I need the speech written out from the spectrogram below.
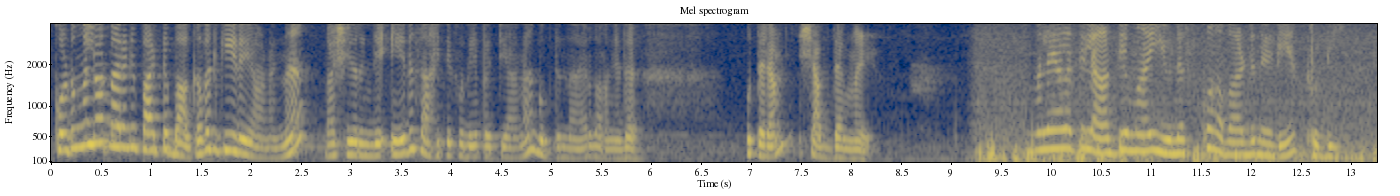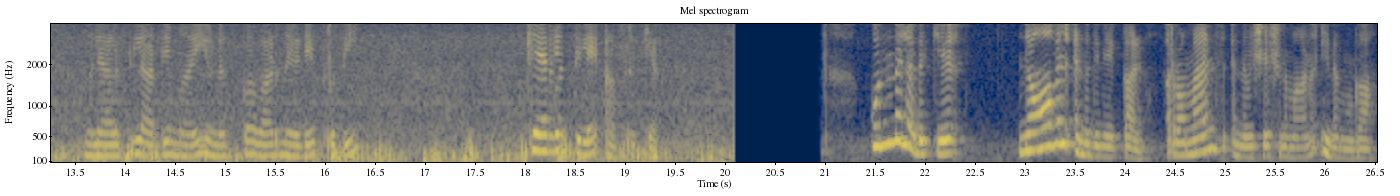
കൊടുങ്ങല്ലൂർ ഭരണിപ്പാട്ട് ഭഗവത്ഗീതയാണെന്ന് ബഷീറിന്റെ ഏത് സാഹിത്യകൃതിയെ പറ്റിയാണ് ഗുപ്തൻ നായർ പറഞ്ഞത്? ഉത്തരം ശബ്ദങ്ങൾ. മലയാളത്തിൽ ആദ്യമായി യുനെസ്കോ അവാർഡ് നേടിയ കൃതി. മലയാളത്തിൽ ആദ്യമായി യുനെസ്കോ അവാർഡ് നേടിയ കൃതി കേരളത്തിലെ ആഫ്രിക്ക. കുന്തലതയ്ക്ക് നോവൽ എന്നതിനേക്കാൾ റൊമാൻസ് എന്ന വിശേഷണമാണ് ഇണങ്ങുക.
